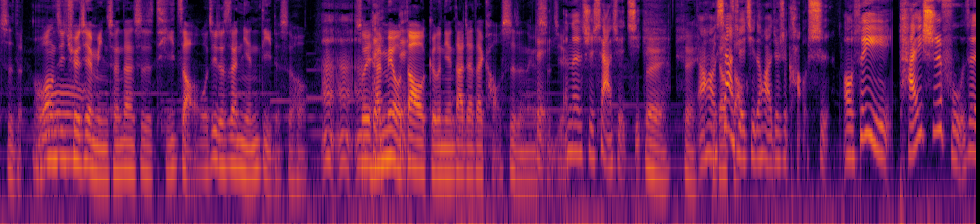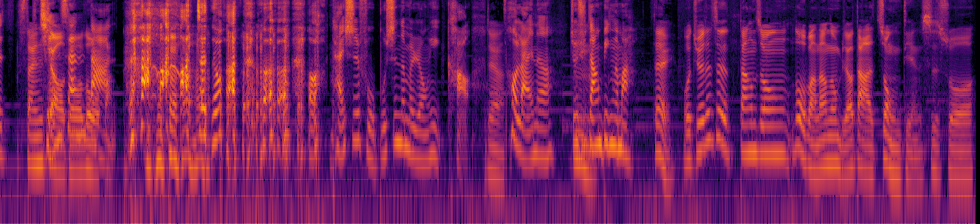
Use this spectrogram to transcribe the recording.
是的，我忘记确切名称，但是提早，我记得是在年底的时候，嗯嗯，所以还没有到隔年大家在考试的那个时间，那是下学期，对对，然后下学期的话就是考试。哦，所以台师府这三校都落榜，真的吗？哦，台师府不是那么容易考，对啊，后来呢？就去当兵了嘛。对，我觉得这当中落榜当中比较大的重点是说，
